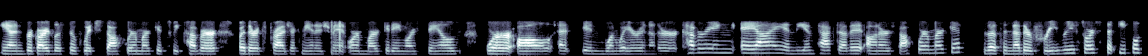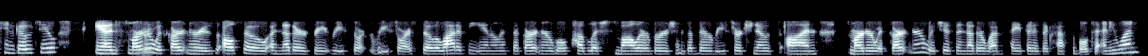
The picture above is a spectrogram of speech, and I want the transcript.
And regardless of which software markets we cover, whether it's project management or marketing or sales, we're all at, in one way or another covering AI and the impact of it on our software markets. So that's another free resource that people can go to. And Smarter okay. with Gartner is also another great resource. So a lot of the analysts at Gartner will publish smaller versions of their research notes on Smarter with Gartner, which is another website that is accessible to anyone.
